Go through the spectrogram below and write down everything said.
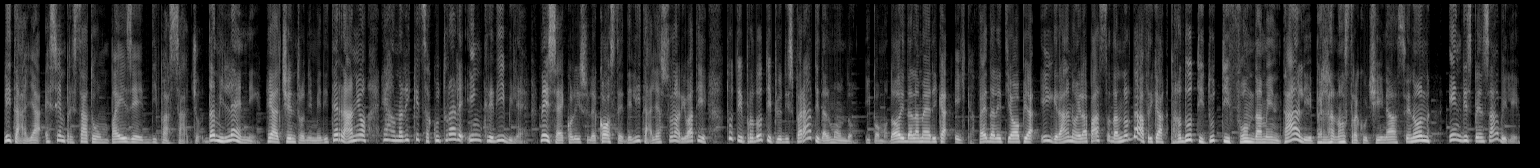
L'Italia è sempre stato un paese di passaggio, da millenni, è al centro del Mediterraneo e ha una ricchezza culturale incredibile. Nei secoli sulle coste dell'Italia sono arrivati tutti i prodotti più disparati dal mondo, i pomodori dall'America, il caffè dall'Etiopia, il grano e la pasta dal Nord Africa, prodotti tutti fondamentali per la nostra cucina, se non indispensabili.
